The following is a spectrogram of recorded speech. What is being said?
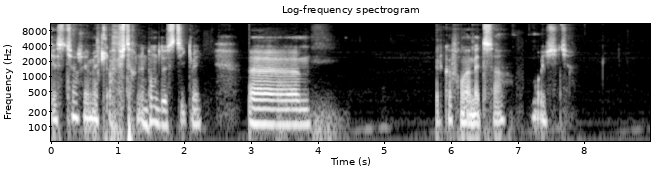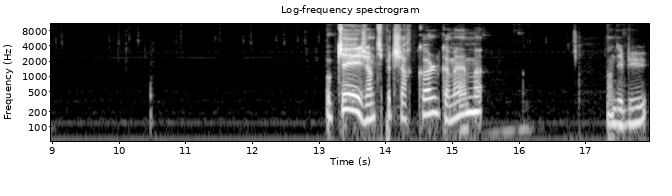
Qu'est-ce que je vais mettre là Putain, le nombre de sticks, mec. Euh... Quel coffre on va mettre ça? Bon, ici, tiens. Ok, j'ai un petit peu de charcoal quand même. Un début.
